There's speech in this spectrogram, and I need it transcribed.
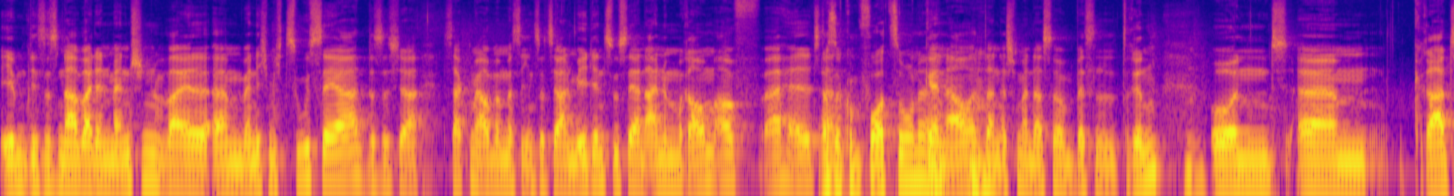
eben dieses nah bei den Menschen, weil ähm, wenn ich mich zu sehr, das ist ja, das sagt man auch, wenn man sich in sozialen Medien zu sehr in einem Raum aufhält, dann, Also Komfortzone. ja. Genau, dann ist man da so ein bisschen drin. Und ähm, gerade,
